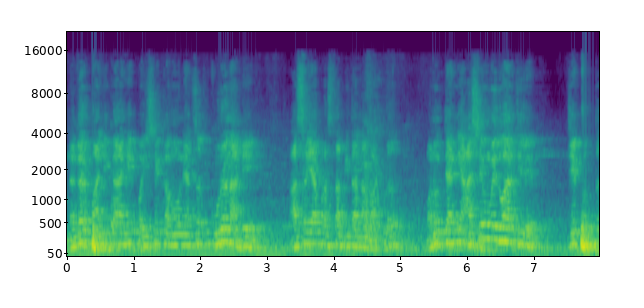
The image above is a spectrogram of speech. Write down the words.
नगरपालिका हे पैसे कमवण्याचं कुरण आहे असं या प्रस्थापितांना वाटतं. म्हणून त्यांनी असे उमेदवार दिले जे फक्त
